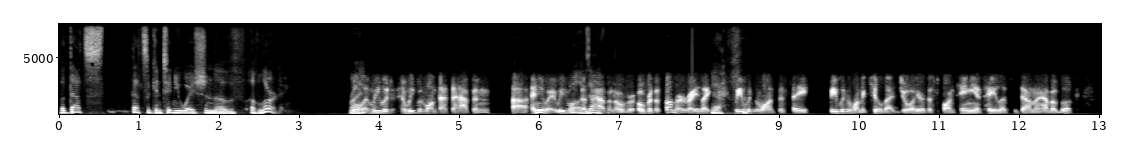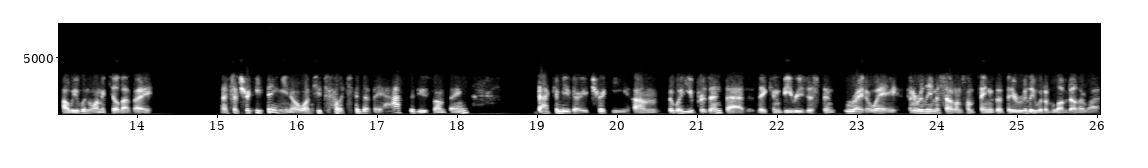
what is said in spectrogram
but that's that's a continuation of of learning. Right? Well, and we would and we would want that to happen uh, anyway. We'd want well, that exactly. to happen over over the summer, right? Like yeah. we wouldn't want to say we wouldn't want to kill that joy or the spontaneous. Hey, let's sit down and have a book. Uh, we wouldn't want to kill that by. That's a tricky thing, you know. Once you tell a kid that they have to do something, that can be very tricky. Um, the way you present that, they can be resistant right away and really miss out on some things that they really would have loved otherwise.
